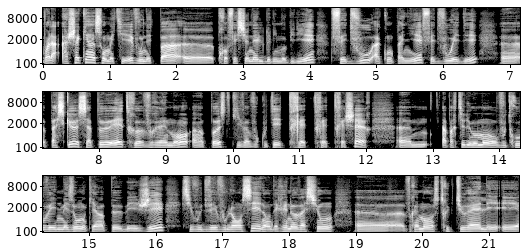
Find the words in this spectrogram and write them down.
voilà, à chacun son métier. Vous n'êtes pas euh, professionnel de l'immobilier. Faites-vous accompagner, faites-vous aider, euh, parce que ça peut être vraiment un poste qui va vous coûter très très très cher. Euh, à partir du moment où vous trouvez une maison qui est un peu BG, si vous devez vous lancer dans des rénovations vraiment structurelles et,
